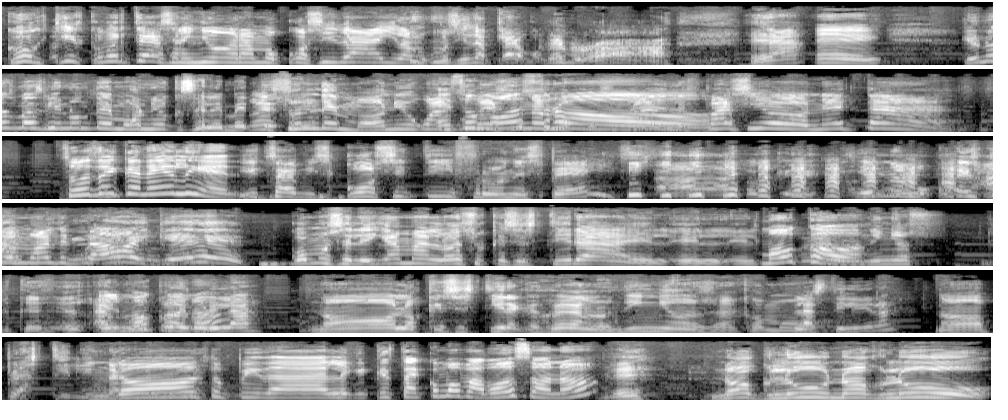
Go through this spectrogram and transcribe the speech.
¿Cómo quieres comerte a la señora mocosidad? Y la mocosidad, quiero comer. ¿Verdad? Que no es más bien un demonio que se le mete. No es un demonio, guapo, Es un una monstruo. mocosidad del espacio, neta. So it's like an alien. It's a viscosity from space. Ah, ok. Sí, es, es como Now I get it. ¿Cómo se le llama lo eso que se estira el, el, el Moco. a los niños? Que- El moco, de ¿no? gorila. No, lo que se estira que juegan los niños, como... ¿Plastilina? No, plastilina. No, tupida, que está como baboso, ¿no? Eh, no glue, no glue.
